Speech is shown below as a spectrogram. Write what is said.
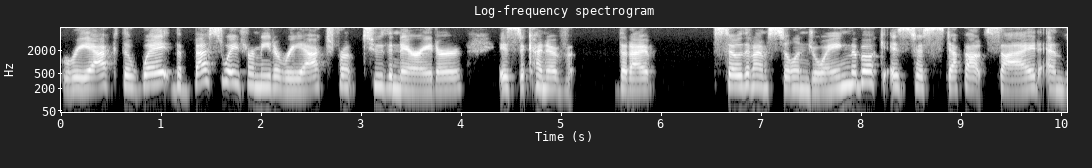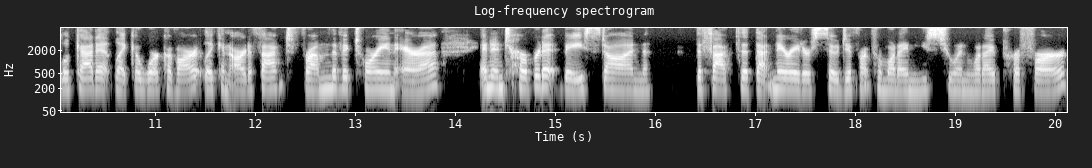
react the way the best way for me to react from to the narrator is to kind of that I so that I'm still enjoying the book is to step outside and look at it like a work of art, like an artifact from the Victorian era, and interpret it based on the fact that that narrator is so different from what I'm used to and what I prefer.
